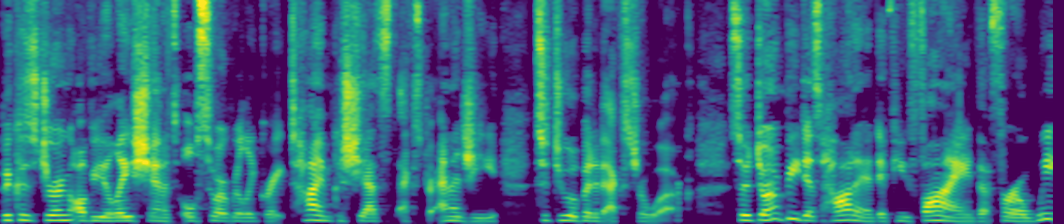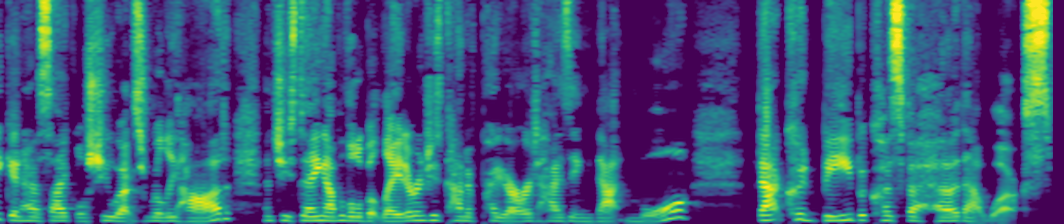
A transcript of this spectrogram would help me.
because during ovulation, it's also a really great time because she has extra energy to do a bit of extra work. So don't be disheartened if you find that for a week in her cycle, she works really hard and she's staying up a little bit later and she's kind of prioritizing that more. That could be because for her, that works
